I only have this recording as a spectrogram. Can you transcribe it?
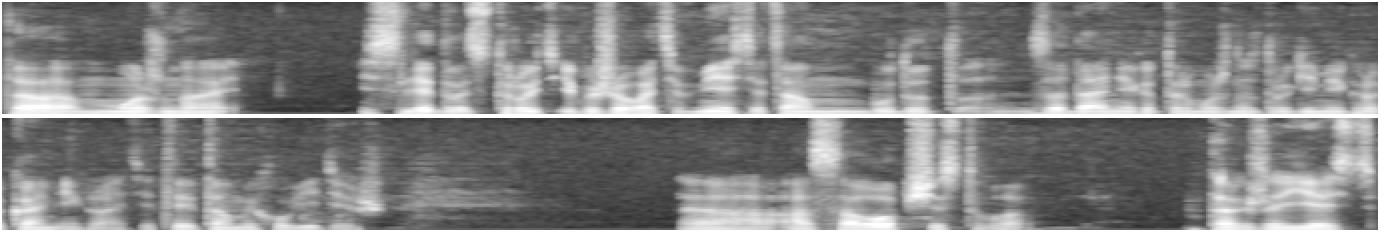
Там можно исследовать, строить и выживать вместе. Там будут задания, которые можно с другими игроками играть, и ты там их увидишь. Э, А сообщество также есть.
